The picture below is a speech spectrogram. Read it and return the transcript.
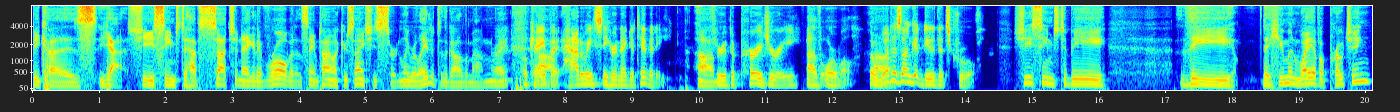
because yeah she seems to have such a negative role, but at the same time, like you're saying, she's certainly related to the god of the mountain, right? Okay, um, but how do we see her negativity? Um, Through the perjury of Orual. So um, what does Ungit do that's cruel? She seems to be the the human way of approaching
